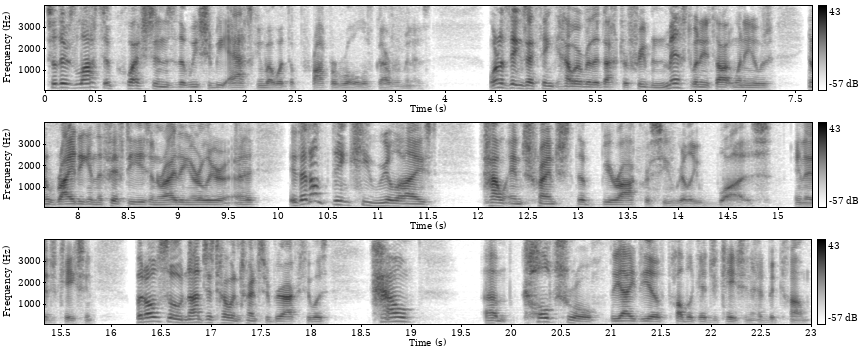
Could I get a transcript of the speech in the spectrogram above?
So there's lots of questions that we should be asking about what the proper role of government is. One of the things I think, however, that Dr. Friedman missed when he thought when he was you know, writing in the 50s and writing earlier uh, is I don't think he realized how entrenched the bureaucracy really was in education, but also not just how entrenched the bureaucracy was, how um, cultural the idea of public education had become,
